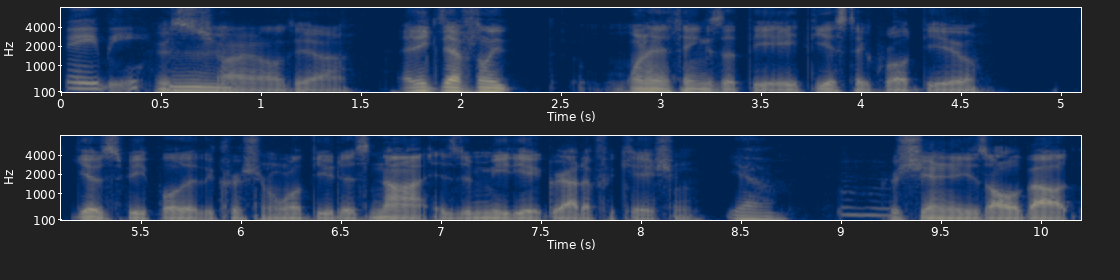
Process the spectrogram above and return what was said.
baby. His Mm. child, yeah. I think definitely one of the things that the atheistic worldview gives people that the Christian worldview does not is immediate gratification. Yeah. Mhm. Christianity is all about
